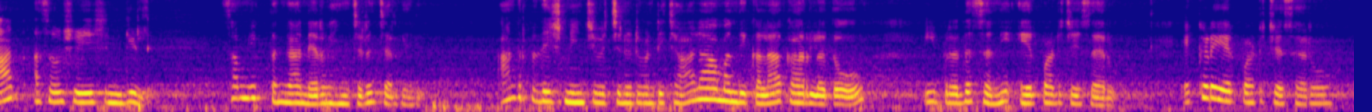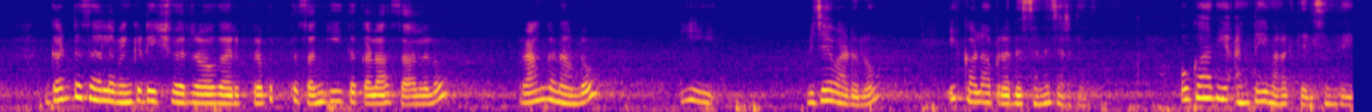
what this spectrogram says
ఆర్ట్ అసోసియేషన్ గిల్డ్ సంయుక్తంగా నిర్వహించడం జరిగింది. ఆంధ్రప్రదేశ్ నుంచి వచ్చినటువంటి చాలామంది కళాకారులతో ఈ ప్రదర్శనని ఏర్పాటు చేశారు. ఎక్కడ ఏర్పాటు చేశారు? ఘంటసాల వెంకటేశ్వరరావు గారి ప్రభుత్వ సంగీత కళాశాలలో ప్రాంగణంలో ఈ విజయవాడలో ఈ కళా ప్రదర్శన జరిగింది. ఉగాది అంటే మనకు తెలిసిందే.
